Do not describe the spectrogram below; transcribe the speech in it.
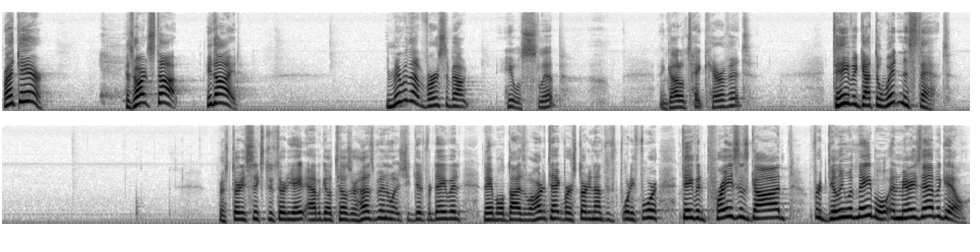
Right there. His heart stopped. He died. You remember that verse about he will slip and God will take care of it? David got to witness that. Verse 36 through 38, Abigail tells her husband what she did for David. Nabal dies of a heart attack. Verse 39 through 44, David praises God for dealing with Nabal and marries Abigail.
